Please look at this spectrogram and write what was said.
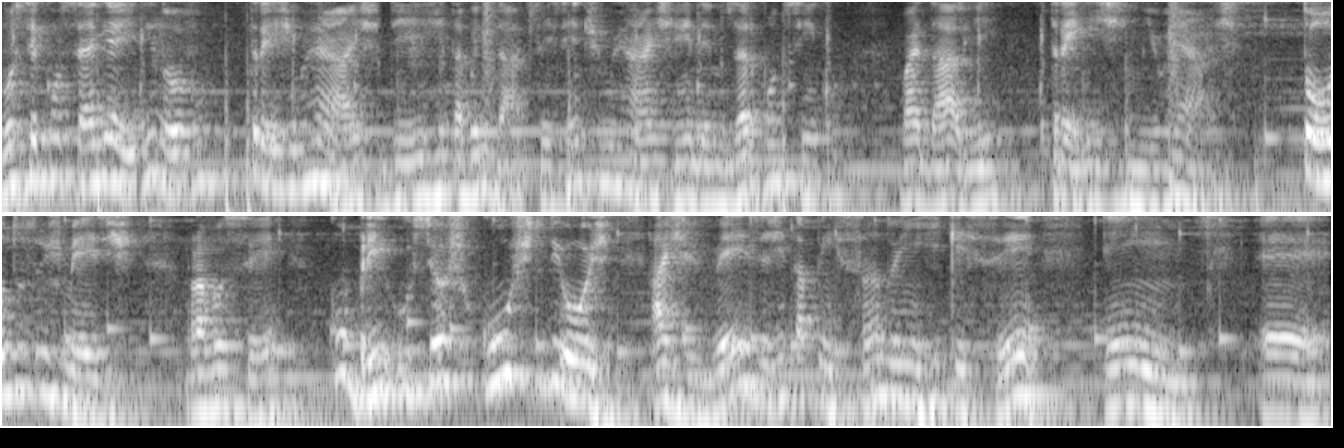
Você consegue aí de novo 3 mil reais de rentabilidade. 600 mil reais rendendo 0,5 vai dar ali 3 mil reais todos os meses para você cobrir os seus custos de hoje. Às vezes a gente está pensando em enriquecer em é,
